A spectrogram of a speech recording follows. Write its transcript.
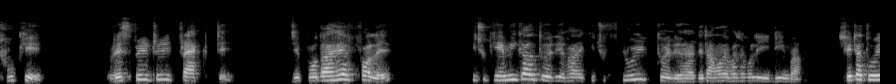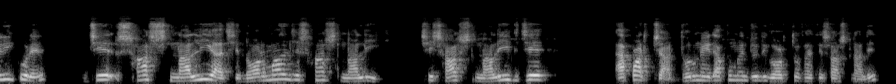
ঢুকে রেসপিরেটরি ট্র্যাক্টে যে প্রদাহের ফলে কিছু কেমিক্যাল তৈরি হয়, কিছু ফ্লুইড তৈরি হয়, যেটা আমাদের ভাষা বলি ইডিমা সেটা তৈরি করে যে শ্বাস নালী আছে নর্মাল যে শ্বাস নালী সেই শ্বাস নালীর যে অ্যাপারচার ধরুন এরকমের যদি গর্ত থাকে শ্বাসনালীর,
